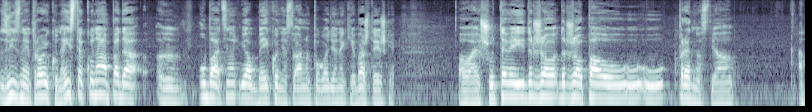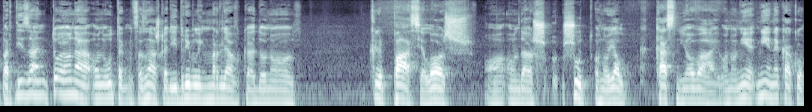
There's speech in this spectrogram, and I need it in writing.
zvizne trojku na isteku napada, eh, ubaci, jel, Bacon je stvarno pogodio neke baš teške ovaj šuteve i držao držao pao u, u prednosti, al a Partizan to je ona ona utakmica, znaš, kad je dribling mrljav, kad ono pas je loš, onda šut, ono jel kasni ovaj, ono nije nije nekako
